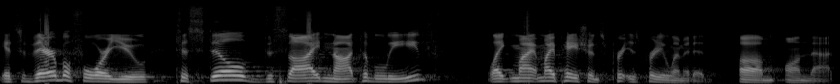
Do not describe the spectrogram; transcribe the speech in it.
it's there before you to still decide not to believe. Like my, my patience pre- is pretty limited um, on that.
